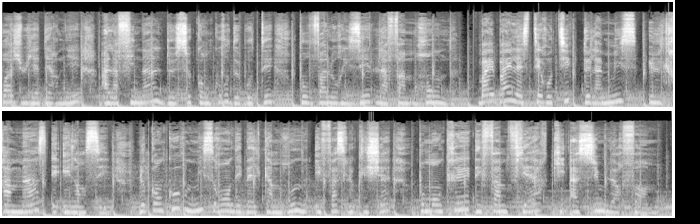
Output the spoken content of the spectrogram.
le 3 juillet dernier à la finale de ce concours de beauté pour valoriser la femme ronde. Bye bye les stéréotypes de la Miss ultra mince et élancée. Le concours Miss Ronde et Belle Cameroun efface le cliché pour montrer des femmes fières qui assument leur forme.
